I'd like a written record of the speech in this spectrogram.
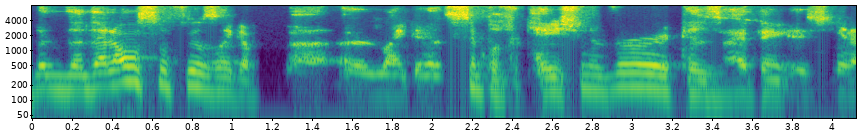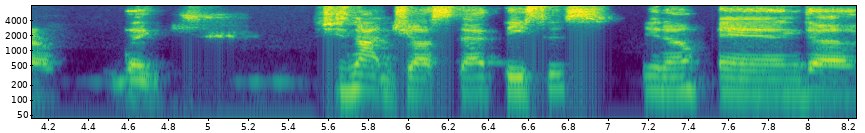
but that also feels like a uh, like a simplification of her because I think is you know like she's not just that thesis, you know. And uh,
